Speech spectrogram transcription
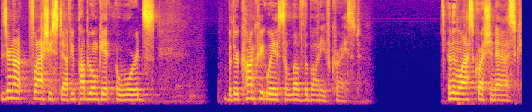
These are not flashy stuff. You probably won't get awards, but they're concrete ways to love the body of Christ. And then the last question to ask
